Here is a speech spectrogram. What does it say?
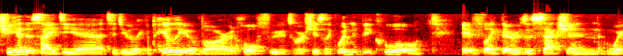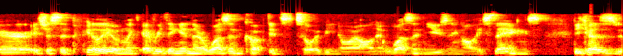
she had this idea to do like a paleo bar at Whole Foods where she's like, wouldn't it be cool if like there was a section where it's just a paleo and like everything in there wasn't cooked in soybean oil and it wasn't using all these things? Because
